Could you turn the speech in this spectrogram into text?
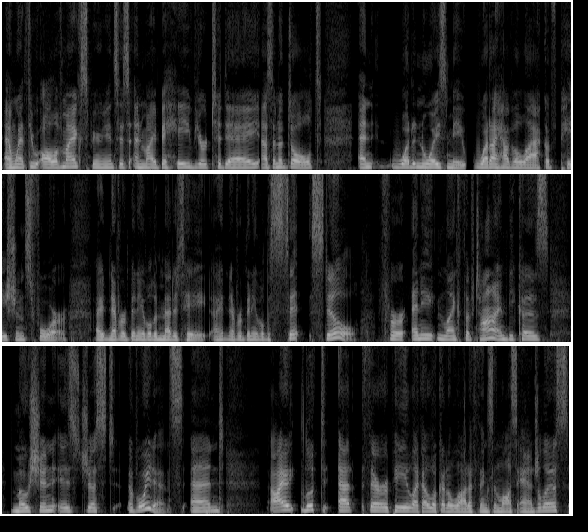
and went through all of my experiences and my behavior today as an adult and what annoys me, what I have a lack of patience for. I had never been able to meditate, I had never been able to sit still for any length of time because motion is just avoidance. And I looked at therapy like I look at a lot of things in Los Angeles.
